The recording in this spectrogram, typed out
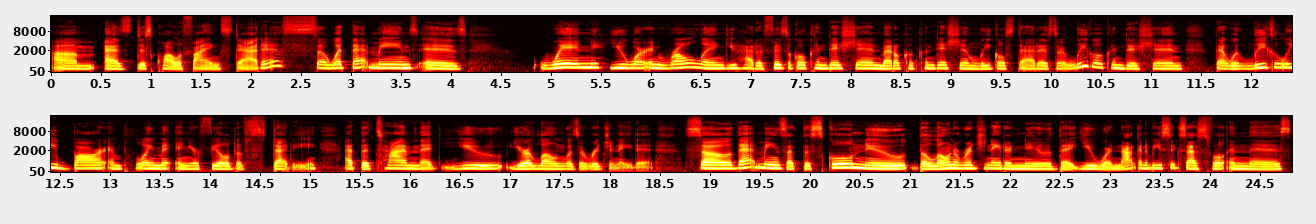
um, as disqualifying status. So, what that means is when you were enrolling, you had a physical condition, medical condition, legal status, or legal condition that would legally bar employment in your field of study at the time that you your loan was originated. So that means that the school knew, the loan originator knew that you were not going to be successful in this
